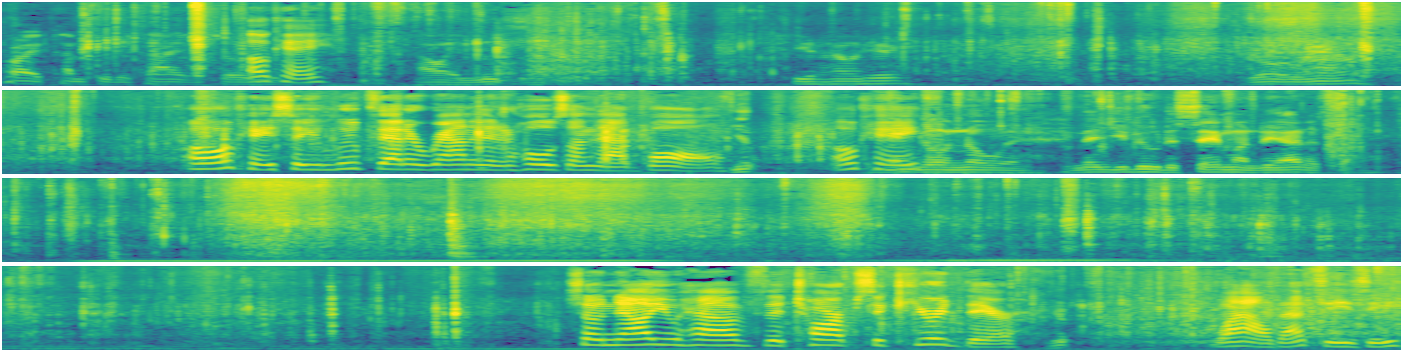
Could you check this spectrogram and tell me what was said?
probably come to the side. So Okay, How I loop it. See how here? Go around. oh, okay, so you loop that around and it holds on that ball. Yep. Okay, Ain't going nowhere. And then you do the same on the other side. So now you have the tarp secured there. Yep. Wow, that's easy.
